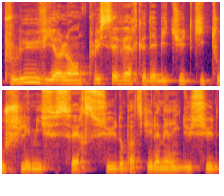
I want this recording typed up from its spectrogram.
plus violente, plus sévère que d'habitude qui touche l'hémisphère sud, en particulier l'Amérique du Sud,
